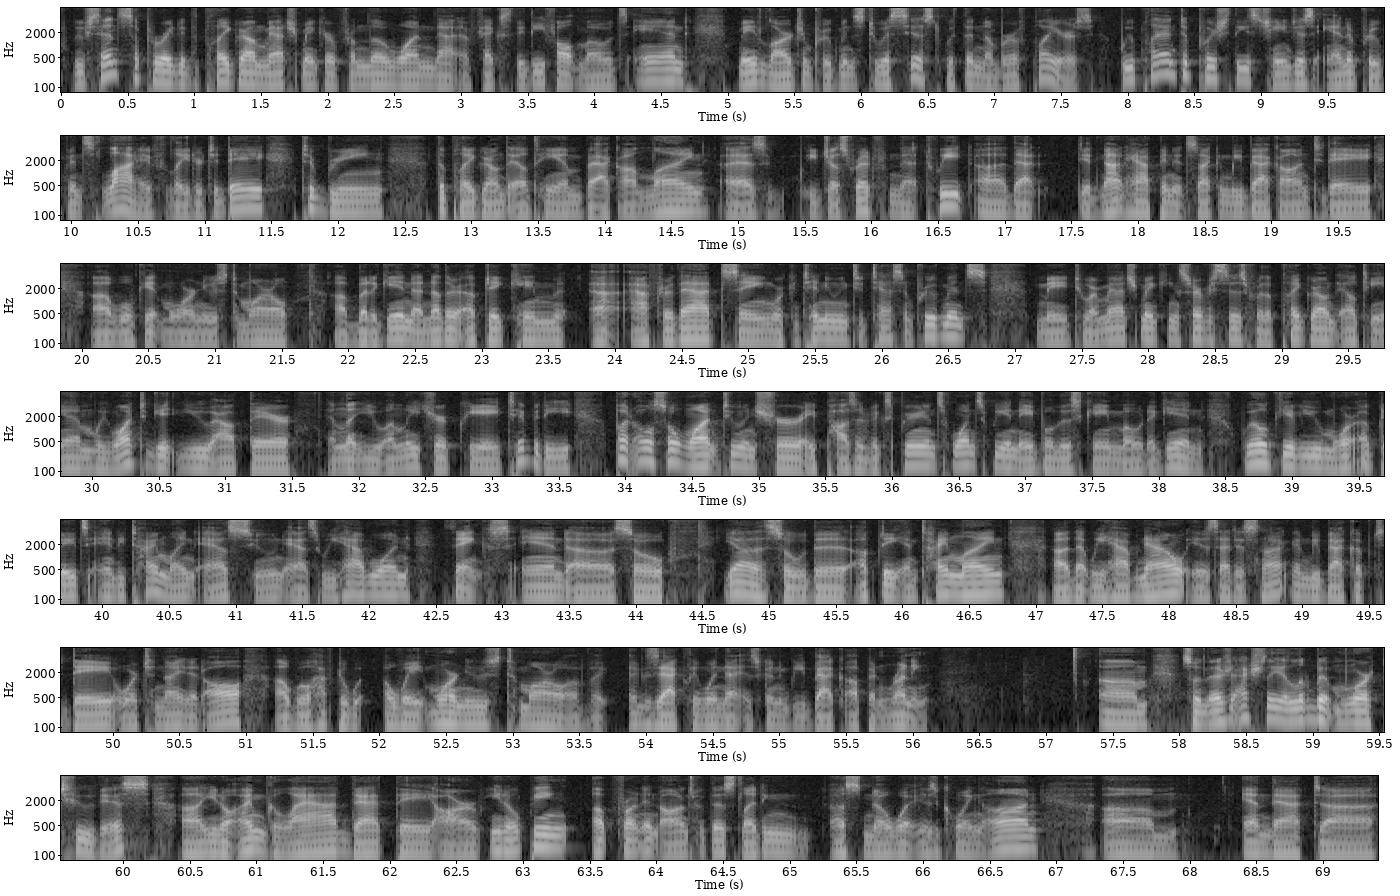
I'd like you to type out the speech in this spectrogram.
We've since separated the playground matchmaker from the one that affects the default modes and made large improvements to assist with the number of players. We plan to push these changes and improvements live later today to bring the playground LTM back online. As we just read from that tweet, uh, that did not happen. It's not going to be back on today. Uh, we'll get more news tomorrow. Uh, but again, another update came uh, after that saying we're continuing to test improvements made to our matchmaking services for the Playground LTM. We want to get you out there and let you unleash your creativity, but also want to ensure a positive experience once we enable this game mode again. We'll give you more updates and a timeline as soon as we have one. Thanks. And uh, so, yeah, so the update and timeline uh, that we have now is that it's not going to be back up today or tonight at all. Uh, we'll have to await more news tomorrow of exactly when that is going to be back up and running. Um, so there's actually a little bit more to this. Uh, you know, I'm glad that they are, you know, being upfront and honest with us, letting us know what is going on, um, and that uh,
